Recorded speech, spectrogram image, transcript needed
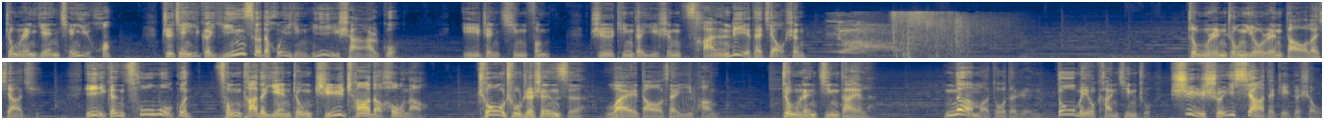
众人眼前一花，只见一个银色的灰影一闪而过，一阵清风，只听得一声惨烈的叫声。众人中有人倒了下去，一根粗木棍从他的眼中直插到后脑，抽搐着身子歪倒在一旁。众人惊呆了，那么多的人都没有看清楚是谁下的这个手。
